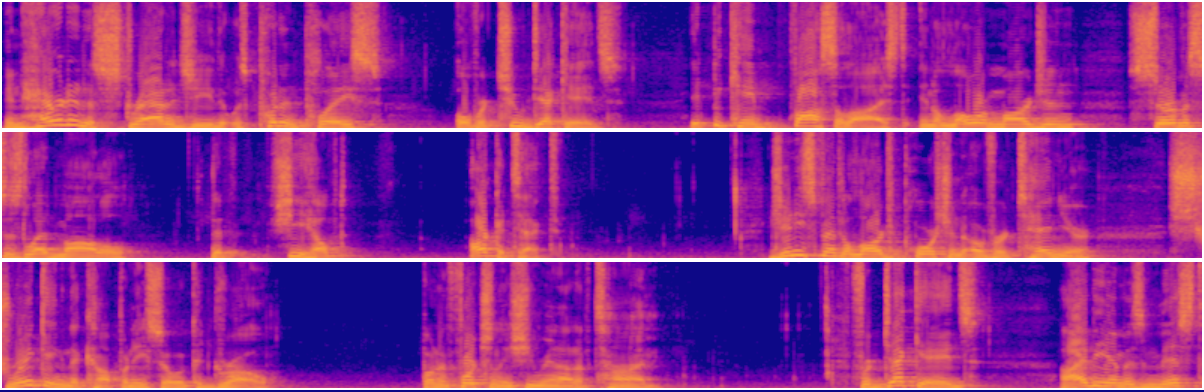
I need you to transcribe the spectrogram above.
inherited a strategy that was put in place over two decades. It became fossilized in a lower margin, services-led model that she helped architect. Ginni spent a large portion of her tenure shrinking the company so it could grow. But unfortunately, she ran out of time. For decades, IBM has missed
